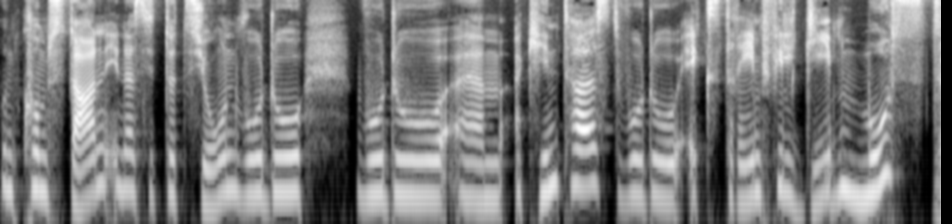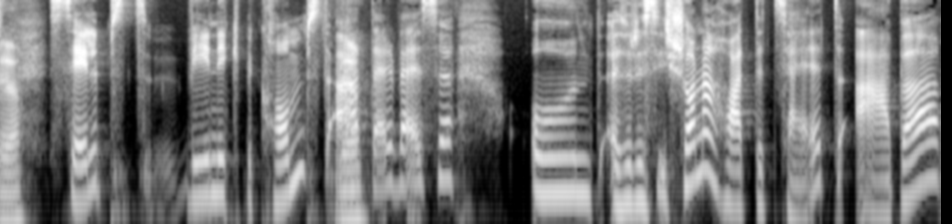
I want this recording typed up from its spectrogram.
und kommst dann in eine Situation, wo du, wo du ähm, ein Kind hast, wo du extrem viel geben musst, ja. selbst wenig bekommst, auch teilweise. Und also das ist schon eine harte Zeit, aber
